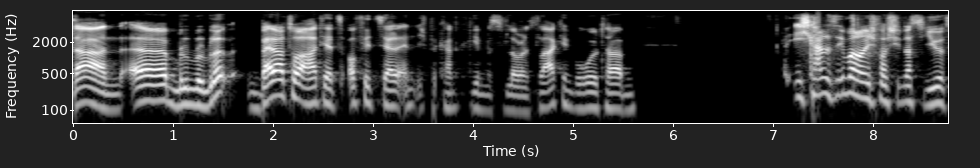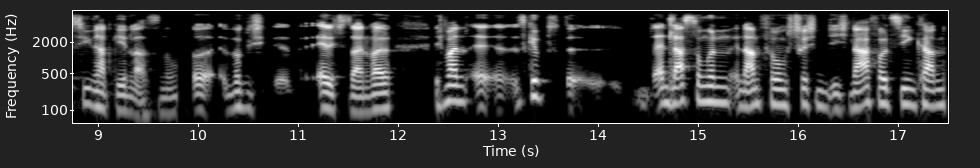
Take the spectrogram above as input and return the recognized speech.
Dann, äh, blablabla. Bellator hat jetzt offiziell endlich bekannt gegeben, dass sie Lawrence Larkin geholt haben. Ich kann es immer noch nicht verstehen, dass die UFC ihn hat gehen lassen, um äh, wirklich äh, ehrlich zu sein, weil ich meine, äh, es gibt äh, Entlastungen in Anführungsstrichen, die ich nachvollziehen kann.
